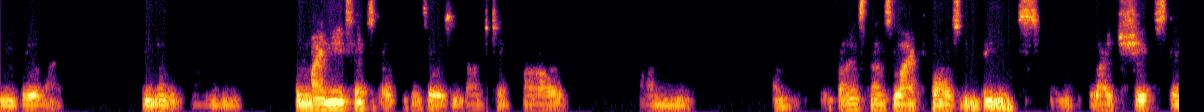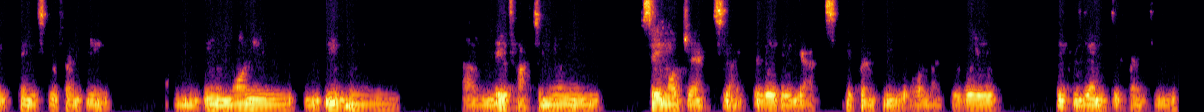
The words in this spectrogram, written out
in real life. You know, um, the minutest of details in terms of how, um, um, for instance, light falls on things, light shapes things differently. Um, in the morning, in the evening, um, late afternoon, same objects, like the way they react differently, or like the way they present differently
